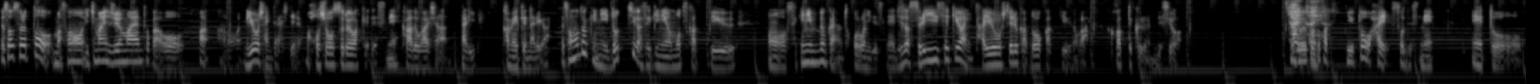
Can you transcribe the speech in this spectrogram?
でそうすると、まあ、その1万円、10万円とかを、まあ、あの利用者に対してまあ保証するわけですね。カード会社なり、加盟店なりが。でその時にどっちが責任を持つかっていう、その責任分解のところにですね、実は 3D セキュアに対応しているかどうかっていうのがかかってくるんですよ。はいどういうことかっていうと、はい、そうですね。えっ、と、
